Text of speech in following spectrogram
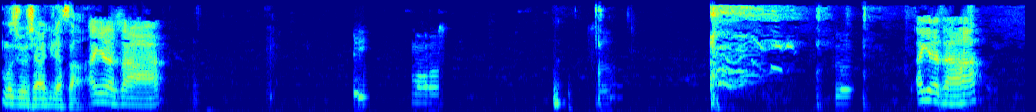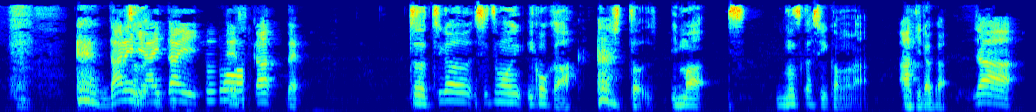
もしもし、アキラさん。アキラさアキラさん 誰に会いたいですか？って。ちょっと違う質問いこうか。ちょっと、今、す難しいかもな。あ明らか。じゃあ、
